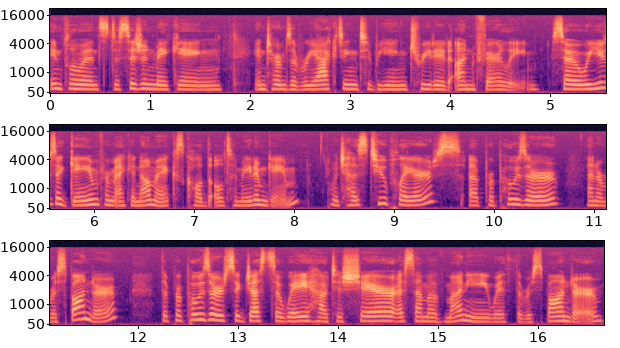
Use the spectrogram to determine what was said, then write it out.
influence decision making in terms of reacting to being treated unfairly. So we use a game from economics called the ultimatum game, which has two players, a proposer and a responder. The proposer suggests a way how to share a sum of money with the responder,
